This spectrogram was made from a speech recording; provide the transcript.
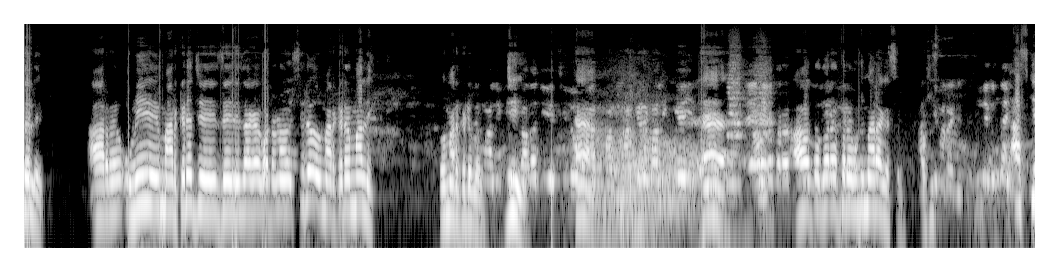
ছেলে। আর উনি মার্কেটে যে যে জায়গায় ঘটনা হয়েছিল, ওই মার্কেটের মালিক। ওই মার্কেটের জি। হ্যাঁ। হ্যাঁ। আহত করার পরে উনি মারা গেছে। আজকে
